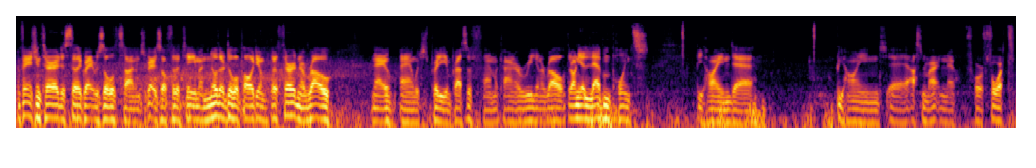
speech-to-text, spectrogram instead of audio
and finishing third is still a great result, and it's a great result for the team. Another double podium, they're third in a row now, um, which is pretty impressive. Um, McLaren are really in a row. They're only eleven points behind uh, behind uh, Aston Martin now for fourth.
